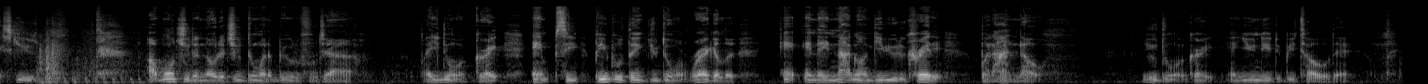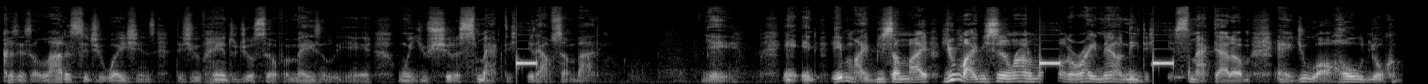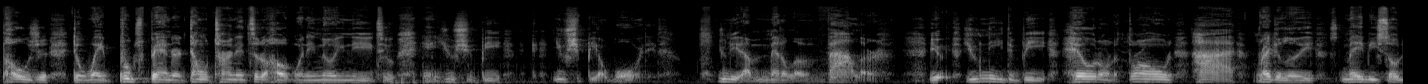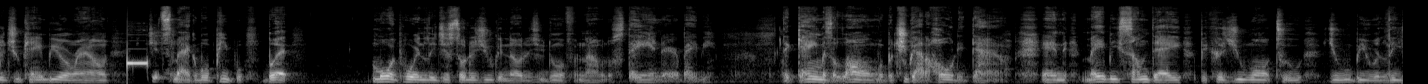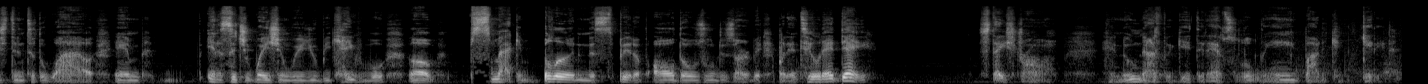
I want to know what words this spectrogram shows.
excuse me. I want you to know that you're doing a beautiful job. Like, you're doing great. And see, people think you're doing regular, and, and they're not gonna give you the credit. But I know you're doing great, and you need to be told that. Cause there's a lot of situations that you've handled yourself amazingly in when you should have smacked the shit out somebody. Yeah. And, and it might be somebody, you might be sitting around a motherfucker right now, need smacked out of him. And you are holding your composure the way Bruce Banner don't turn into the Hulk when he know he need to. And you should be, you should be awarded. You need a Medal of Valor. You, you need to be held on the throne high regularly, maybe so that you can't be around shit smackable people. But more importantly, just so that you can know that you're doing phenomenal. Stay in there, baby. The game is a long one, but you got to hold it down. And maybe someday, because you want to, you will be released into the wild and in a situation where you'll be capable of smacking blood in the spit of all those who deserve it. But until that day, stay strong. And do not forget that absolutely anybody can get it.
